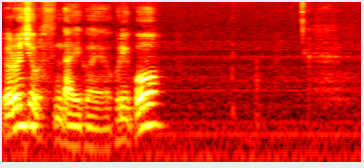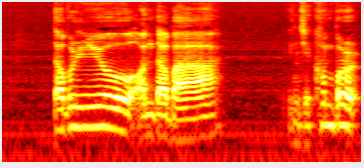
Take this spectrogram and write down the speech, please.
이런 식으로 쓴다 이거예요. 그리고 W 언더바 이제 컨볼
